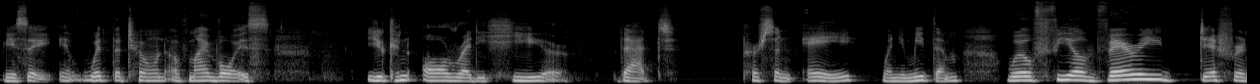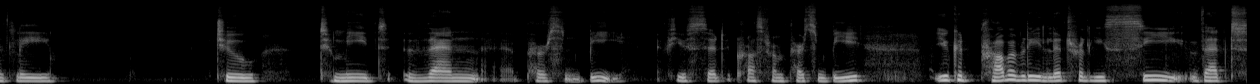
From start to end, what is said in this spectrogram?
you say with the tone of my voice, you can already hear that person A when you meet them will feel very differently to to meet than person B. If you sit across from person B, you could probably literally see that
